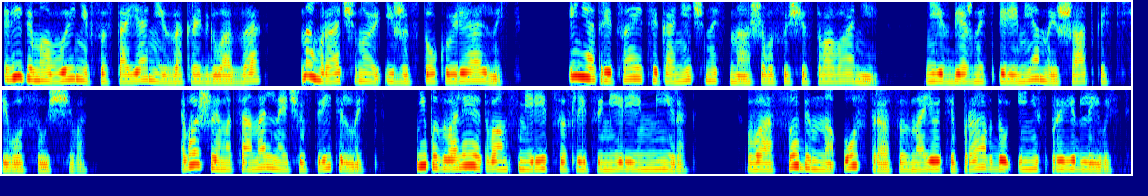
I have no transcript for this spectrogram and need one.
Видимо, вы не в состоянии закрыть глаза на мрачную и жестокую реальность и не отрицаете конечность нашего существования, неизбежность перемен и шаткость всего сущего. Ваша эмоциональная чувствительность не позволяет вам смириться с лицемерием мира. Вы особенно остро осознаете правду и несправедливость,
